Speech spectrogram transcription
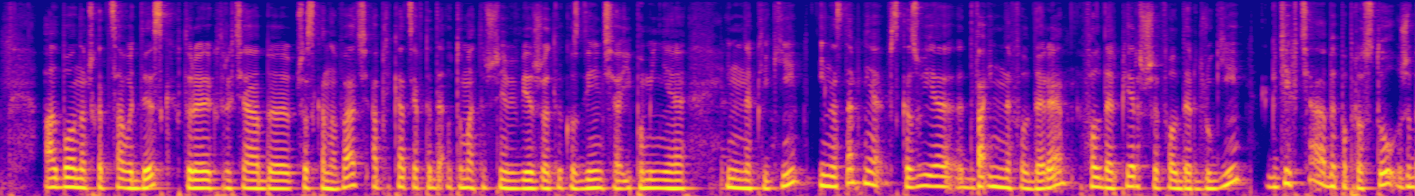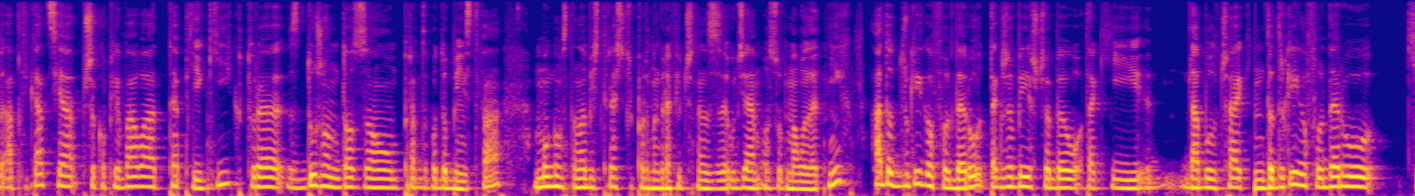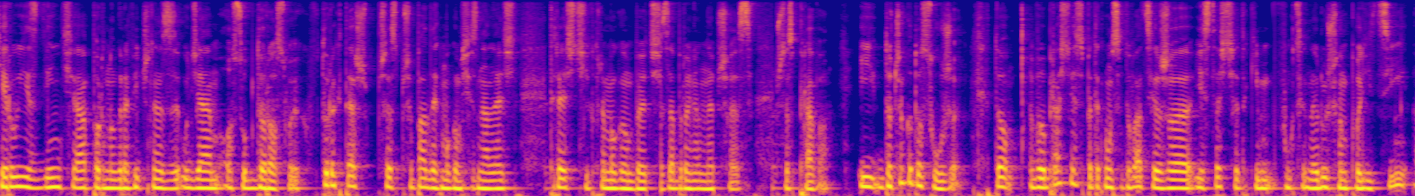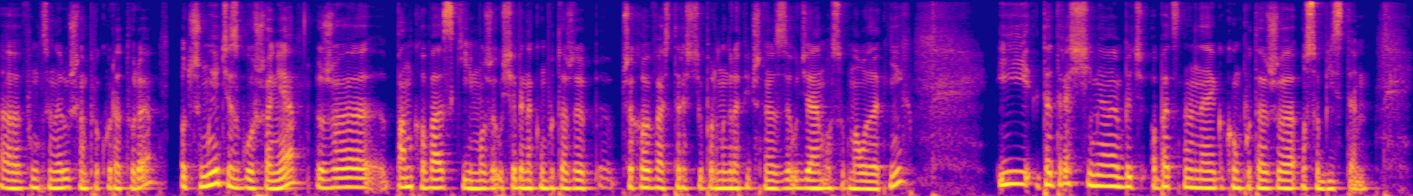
albo na przykład cały dysk, który, który chciałaby przeskanować. Aplikacja wtedy automatycznie wybierze tylko zdjęcia i pominie inne pliki. I następnie wskazuje dwa inne foldery, folder pierwszy, folder drugi, gdzie chciałaby po prostu, żeby aplikacja przekopiowała te pliki, które z dużą dozą prawdopodobieństwa mogą stanowić treści pornograficzne z udziałem osób małoletnich, a do drugiego folderu, tak żeby jeszcze był taki double check, do drugiego folderu kieruje zdjęcia pornograficzne z udziałem osób dorosłych, w których też przez przypadek mogą się znaleźć treści, które mogą być zabronione przez, przez prawo. I do czego to służy? To wyobraźcie sobie taką sytuację, że jesteście takim funkcjonariuszem policji, e, funkcjonariuszem prokuratury, otrzymujecie zgłoszenie, że pan Kowalski może u siebie na komputerze przechowywać treści pornograficzne z udziałem osób małoletnich i te treści miały być obecne na jego komputerze osobistym.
